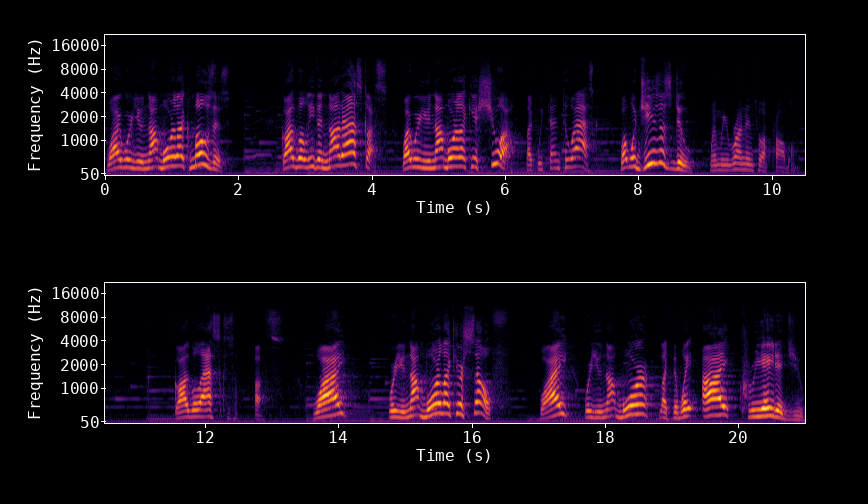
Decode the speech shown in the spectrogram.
Why were you not more like Moses? God will even not ask us, why were you not more like Yeshua, like we tend to ask? What would Jesus do when we run into a problem? God will ask us, Why were you not more like yourself? Why were you not more like the way I created you?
